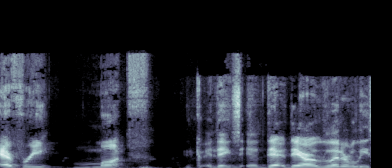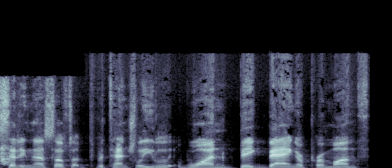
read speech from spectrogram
every month. They, they they are literally setting themselves up potentially one big banger per month,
